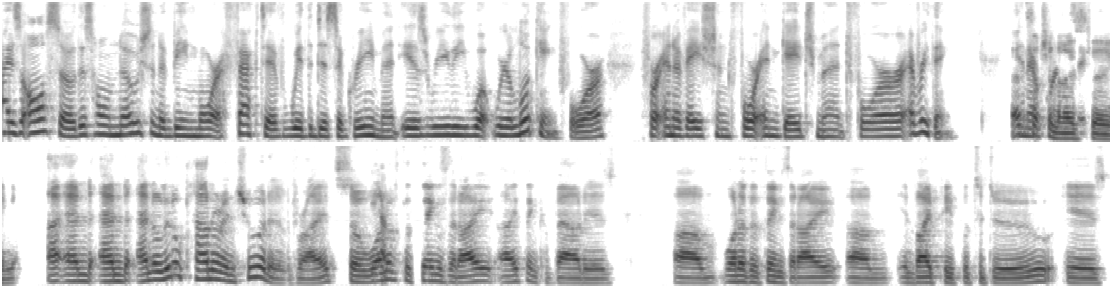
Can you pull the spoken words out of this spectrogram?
ties also this whole notion of being more effective with disagreement is really what we're looking for for innovation, for engagement, for everything. That's such a nice thing. Uh, and and and a little counterintuitive, right? So one yep. of the things that I I think about is um, one of the things that I um, invite people to do is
